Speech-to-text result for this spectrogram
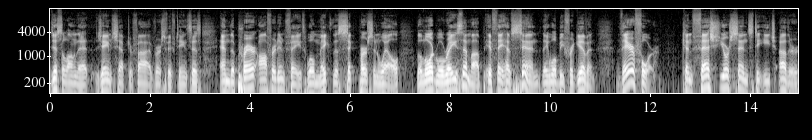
just along that, James chapter 5, verse 15 says, And the prayer offered in faith will make the sick person well. The Lord will raise them up. If they have sinned, they will be forgiven. Therefore, confess your sins to each other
